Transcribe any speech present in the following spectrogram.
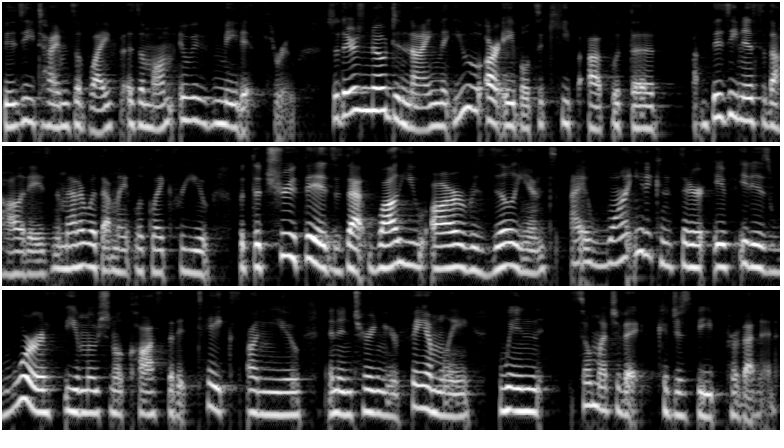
busy times of life as a mom, and we've made it through. So there's no denying that you are able to keep up with the busyness of the holidays no matter what that might look like for you but the truth is is that while you are resilient i want you to consider if it is worth the emotional cost that it takes on you and in turn your family when so much of it could just be prevented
